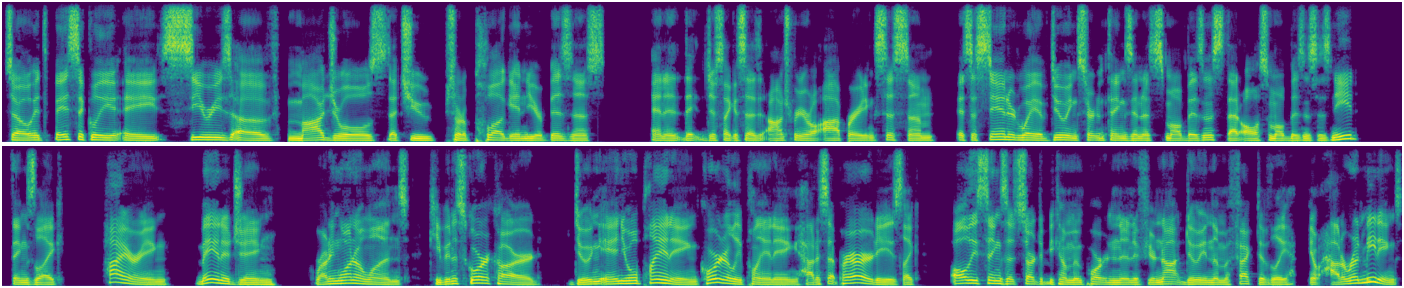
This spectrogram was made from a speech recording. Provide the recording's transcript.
So it's basically a series of modules that you sort of plug into your business. And it, just like it says, entrepreneurial operating system it's a standard way of doing certain things in a small business that all small businesses need. Things like hiring, managing, running 101s, keeping a scorecard, doing annual planning, quarterly planning, how to set priorities, like all these things that start to become important. And if you're not doing them effectively, you know, how to run meetings.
